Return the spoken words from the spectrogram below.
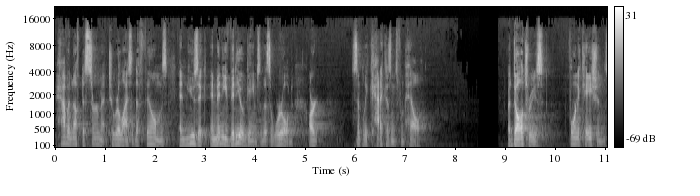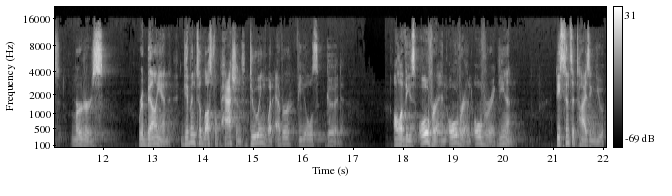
have enough discernment to realize that the films and music and many video games of this world are simply catechisms from hell? adulteries, fornications, murders, rebellion, given to lustful passions, doing whatever feels good. All of these over and over and over again, desensitizing you,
